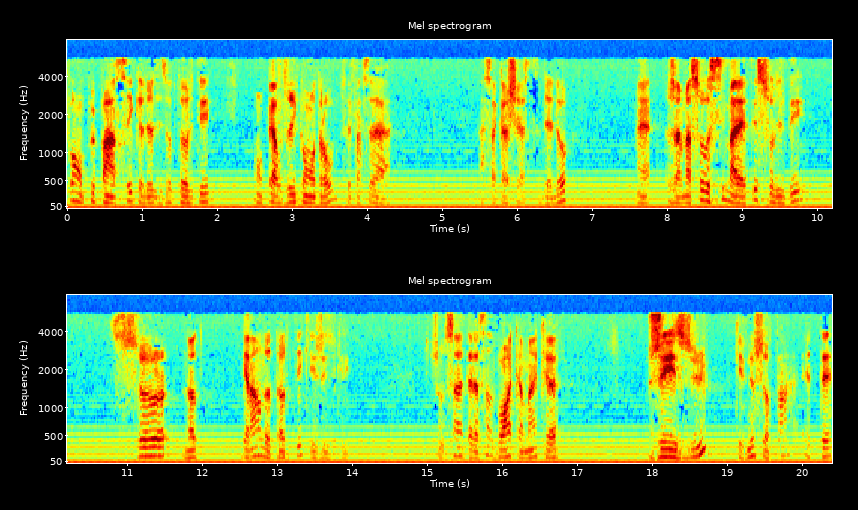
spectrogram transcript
fois, on peut penser que les autorités ont perdu le contrôle. C'est facile à, à s'accrocher à cette idée-là. Mais j'aimerais ça aussi m'arrêter sur l'idée sur notre grande autorité qui est Jésus-Christ. Je trouve ça intéressant de voir comment que Jésus, qui est venu sur terre, était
